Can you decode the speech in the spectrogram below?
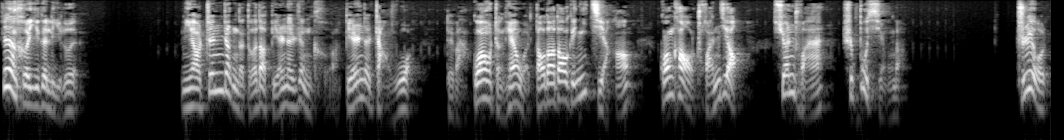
任何一个理论，你要真正的得到别人的认可、别人的掌握，对吧？光整天我叨叨叨给你讲，光靠传教宣传是不行的。只有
